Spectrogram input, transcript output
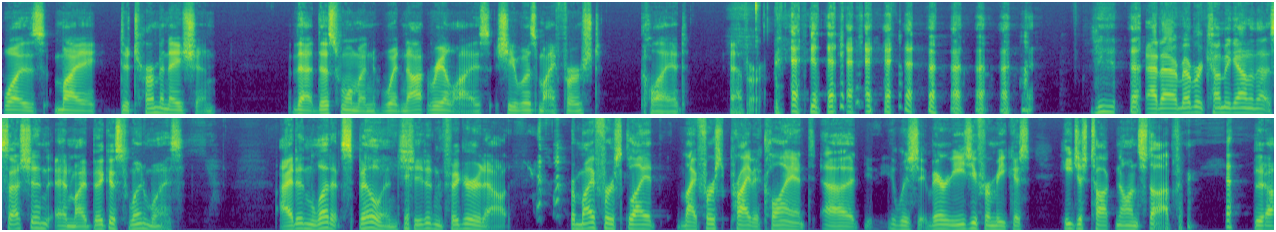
was my determination that this woman would not realize she was my first client ever. and I remember coming out of that session and my biggest win was I didn't let it spill and she didn't figure it out. for my first client, my first private client, uh, it was very easy for me because he just talked nonstop. Yeah.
